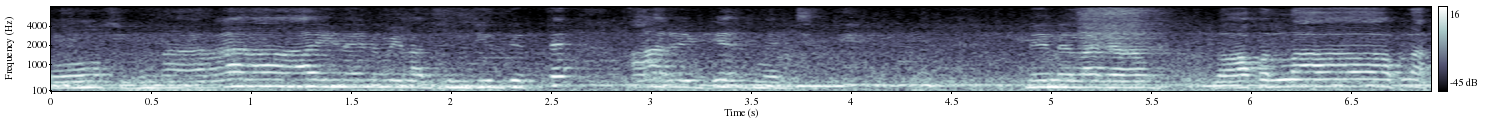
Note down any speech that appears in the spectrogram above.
ఓ ఆయన ఇలా గుంజీలు తిప్పితే ఆరోగ్యానికి మంచిది. నేను ఇలాగా లోపల లోపల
